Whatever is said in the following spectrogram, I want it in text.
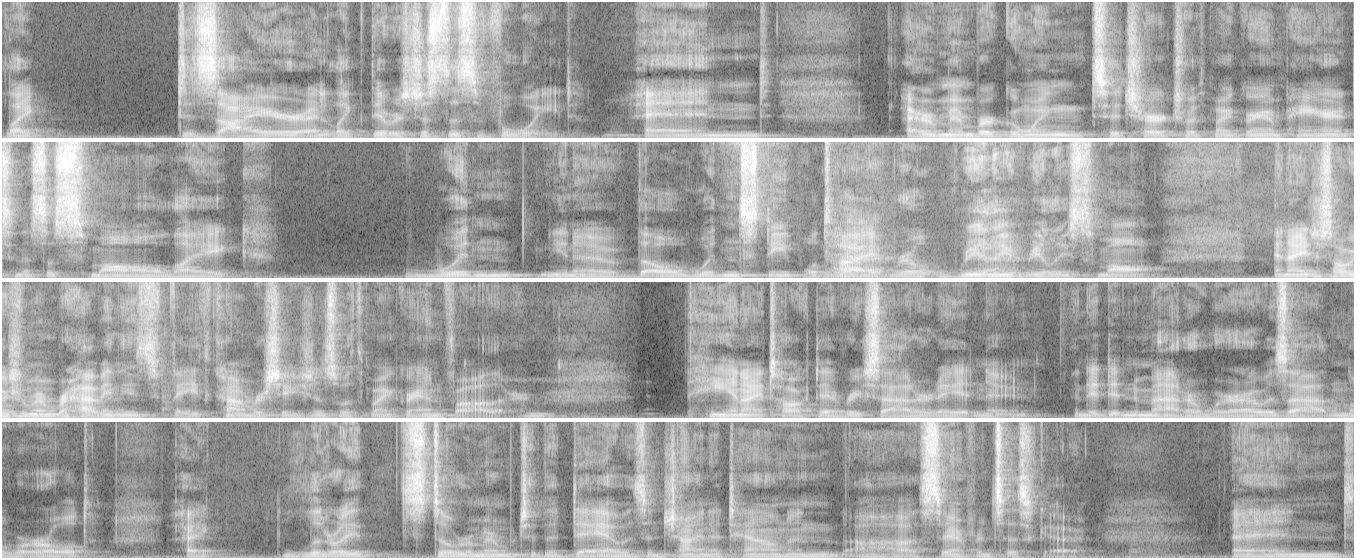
like desire and like there was just this void. And I remember going to church with my grandparents, and it's a small like wooden, you know, the old wooden steeple type, Yeah. real, really, Yeah. really small. And I just always remember having these faith conversations with my grandfather. He and I talked every Saturday at noon, and it didn't matter where I was at in the world. I literally still remember to the day I was in Chinatown in uh, San Francisco. And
